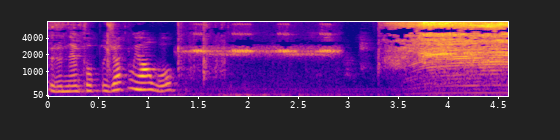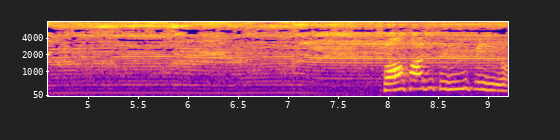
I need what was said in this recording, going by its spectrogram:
Ürünleri toplayacak mı ya bu? Şu an sadece serinlik veriyor.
